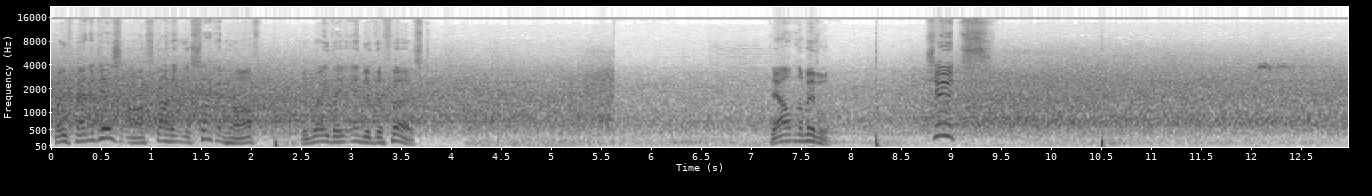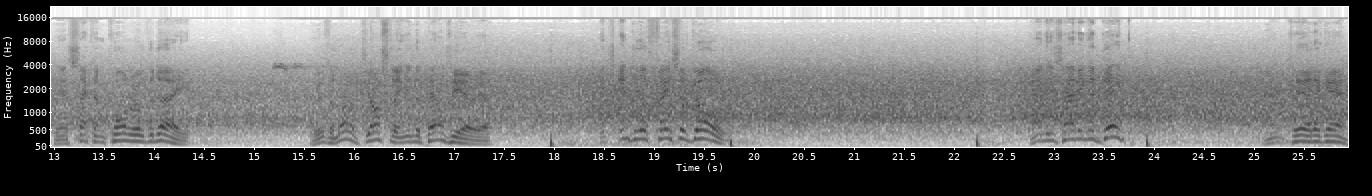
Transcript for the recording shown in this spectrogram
Both managers are starting the second half the way they ended the first. Down the middle. Shoots! Their second corner of the day. There is a lot of jostling in the penalty area. It's into the face of goal. And he's having a dig. And cleared again.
